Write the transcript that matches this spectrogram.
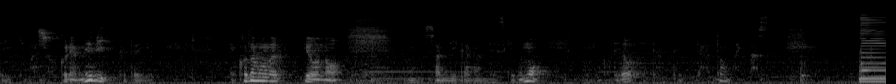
ていきましょう。これはメビックという子供の用の賛美歌なんですけどもこれを歌ます。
